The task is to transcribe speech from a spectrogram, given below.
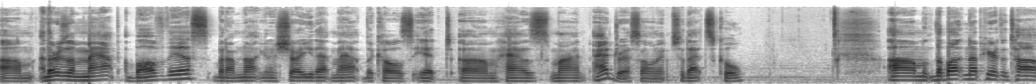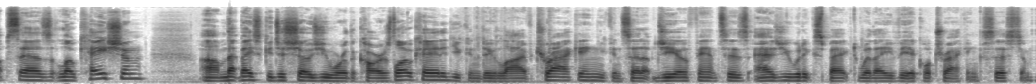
Um, there's a map above this but I'm not going to show you that map because it um, has my address on it so that's cool um, the button up here at the top says location. Um, that basically just shows you where the car is located. You can do live tracking. You can set up geofences as you would expect with a vehicle tracking system.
